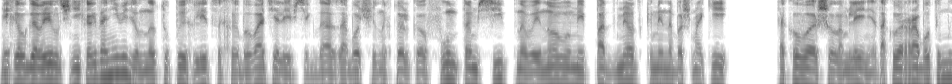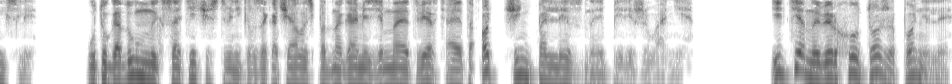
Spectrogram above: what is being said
Михаил Гаврилович никогда не видел на тупых лицах обывателей, всегда озабоченных только фунтом ситного и новыми подметками на башмаки, такого ошеломления, такой работы мысли. У тугодумных соотечественников закачалась под ногами земная твердь, а это очень полезное переживание. И те наверху тоже поняли,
